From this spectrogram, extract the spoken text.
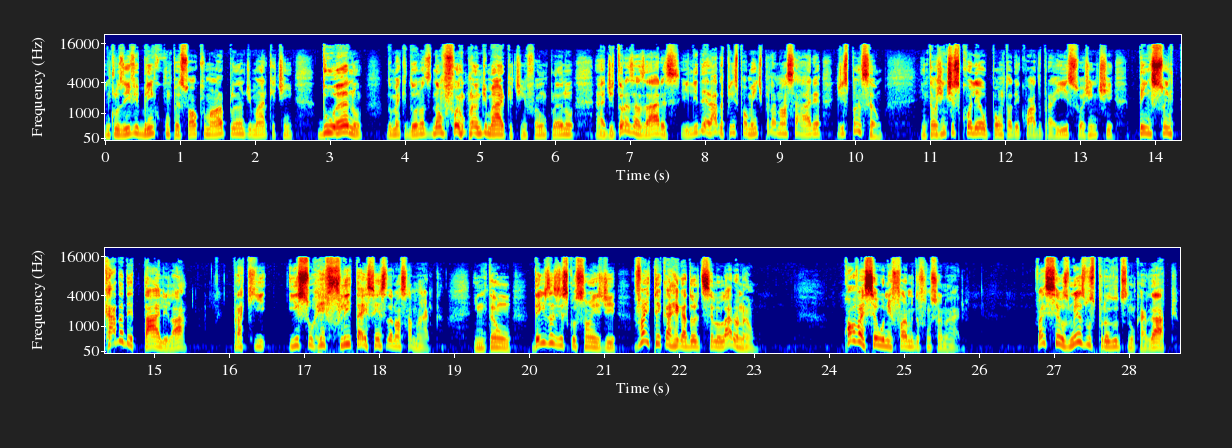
Inclusive, brinco com o pessoal que o maior plano de marketing do ano do McDonald's não foi um plano de marketing, foi um plano é, de todas as áreas e liderado principalmente pela nossa área de expansão. Então a gente escolheu o ponto adequado para isso, a gente pensou em cada detalhe lá para que isso reflita a essência da nossa marca. Então, desde as discussões de vai ter carregador de celular ou não? Qual vai ser o uniforme do funcionário? Vai ser os mesmos produtos no cardápio?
